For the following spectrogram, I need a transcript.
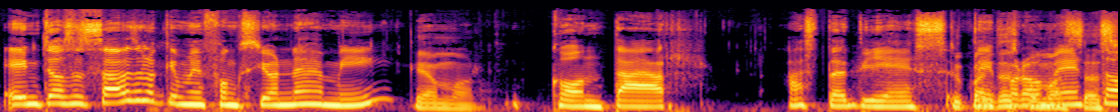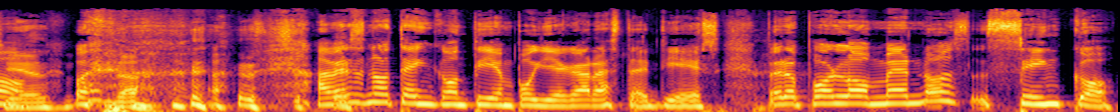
Entonces, ¿sabes lo que me funciona a mí? ¿Qué amor? Contar hasta 10. Te prometo. a veces no tengo tiempo llegar hasta 10, pero por lo menos 5.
